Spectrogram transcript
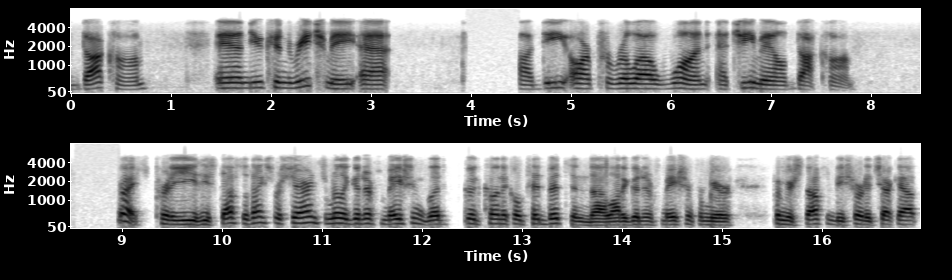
dot com, and you can reach me at uh, drperillo1 at gmail dot com. Right, pretty easy stuff. So thanks for sharing some really good information, good good clinical tidbits, and a lot of good information from your from your stuff. And be sure to check out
